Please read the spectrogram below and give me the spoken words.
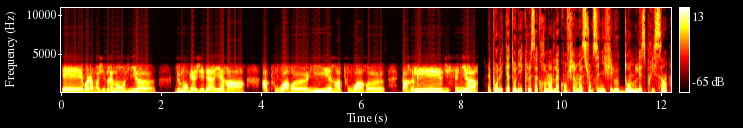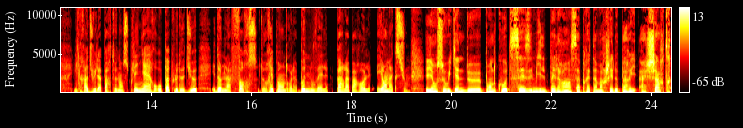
Et voilà, moi j'ai vraiment envie euh, de m'engager derrière à, à pouvoir euh, lire, à pouvoir euh, parler du Seigneur. Et pour les catholiques, le sacrement de la confirmation signifie le don de l'Esprit Saint. Il traduit l'appartenance plénière au peuple de Dieu et donne la force de répandre la bonne nouvelle par la parole et en action. Et en ce week-end de Pentecôte, 16 000 pèlerins s'apprêtent à marcher de Paris à Chartres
